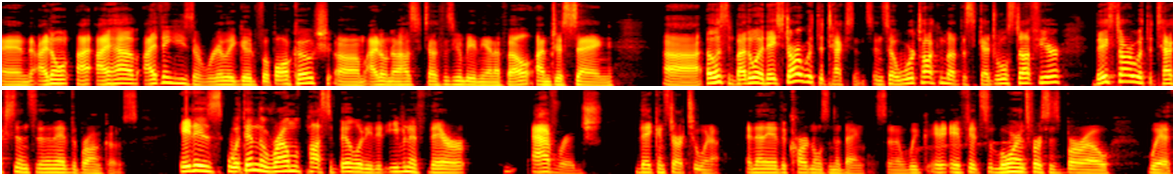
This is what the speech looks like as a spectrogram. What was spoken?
And I don't, I, I have, I think he's a really good football coach. Um, I don't know how successful he's going to be in the NFL. I'm just saying, uh, oh, listen, by the way, they start with the Texans. And so we're talking about the schedule stuff here. They start with the Texans and then they have the Broncos. It is within the realm of possibility that even if they're average, they can start 2 0 and then they have the Cardinals and the Bengals. And then we, if it's Lawrence versus Burrow with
